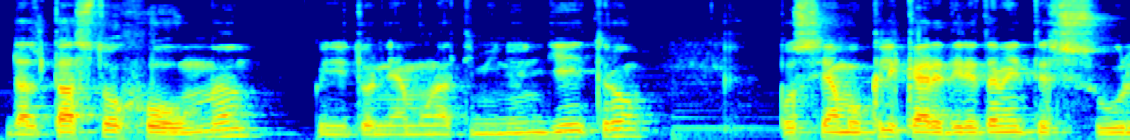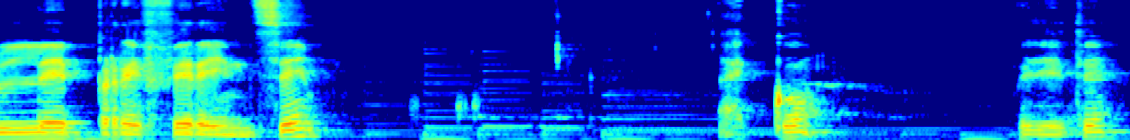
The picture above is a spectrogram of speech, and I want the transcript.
dal tasto home, quindi torniamo un attimino indietro, possiamo cliccare direttamente sulle preferenze, ecco, vedete,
